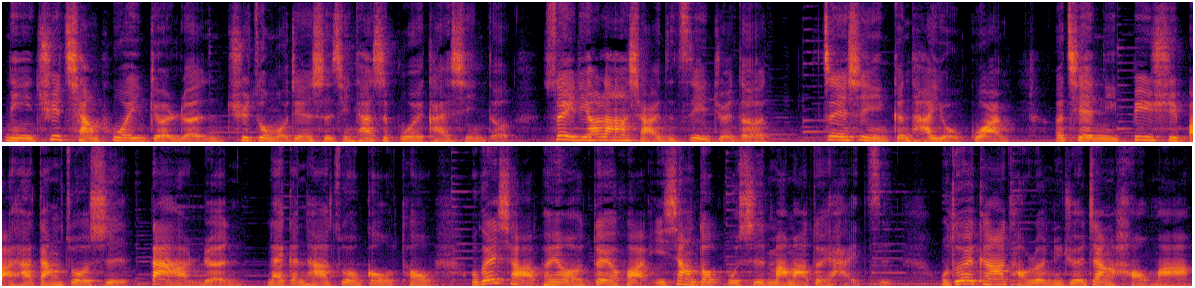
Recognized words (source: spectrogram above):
你去强迫一个人去做某件事情，他是不会开心的。所以一定要让小孩子自己觉得。这件事情跟他有关，而且你必须把他当做是大人来跟他做沟通。我跟小朋友的对话一向都不是妈妈对孩子，我都会跟他讨论，你觉得这样好吗？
